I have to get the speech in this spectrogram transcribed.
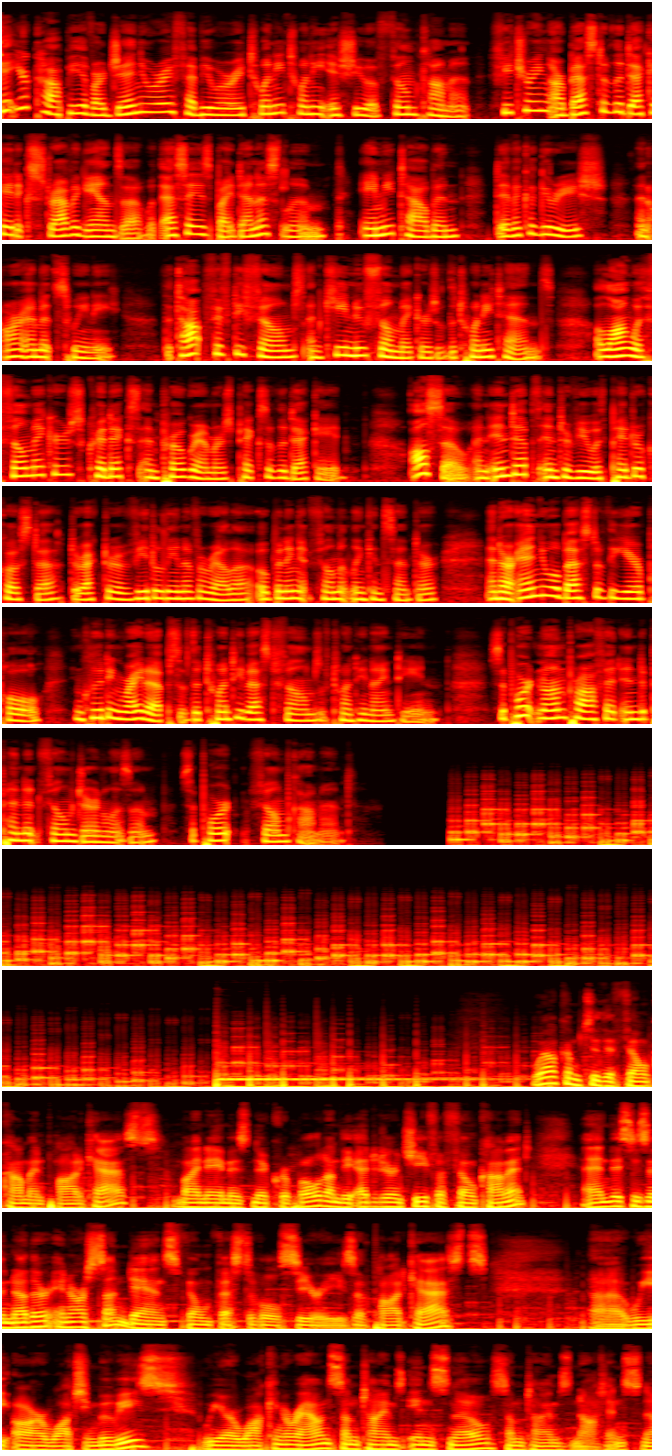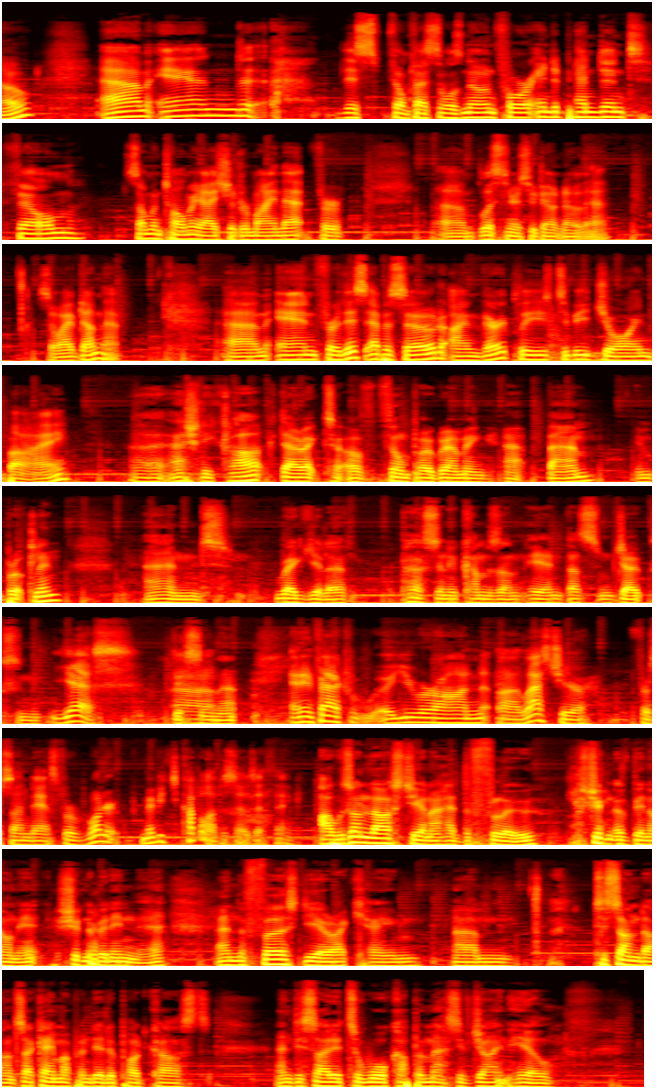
Get your copy of our January February 2020 issue of Film Comment, featuring our Best of the Decade extravaganza with essays by Dennis Lim, Amy Taubin, Devika Girish, and R. Emmett Sweeney, the top 50 films and key new filmmakers of the 2010s, along with filmmakers, critics, and programmers' picks of the decade. Also, an in depth interview with Pedro Costa, director of Vitalina Varela, opening at Film at Lincoln Center, and our annual Best of the Year poll, including write ups of the 20 best films of 2019. Support nonprofit independent film journalism. Support Film Comment. Welcome to the Film Comment Podcast. My name is Nick Rapold. I'm the editor in chief of Film Comment, and this is another in our Sundance Film Festival series of podcasts. Uh, we are watching movies. We are walking around, sometimes in snow, sometimes not in snow. Um, and this film festival is known for independent film. Someone told me I should remind that for um, listeners who don't know that. So I've done that. Um, and for this episode, I'm very pleased to be joined by uh, Ashley Clark, director of film programming at BAM in Brooklyn, and regular person who comes on here and does some jokes and yes, this uh, and that. And in fact, you were on uh, last year for Sundance for one or maybe a couple episodes, I think. I was on last year and I had the flu. I shouldn't have been on it. I shouldn't have been in there. And the first year I came um, to Sundance, I came up and did a podcast and decided to walk up a massive giant hill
